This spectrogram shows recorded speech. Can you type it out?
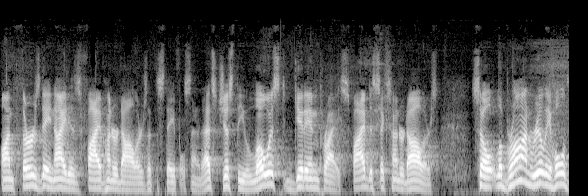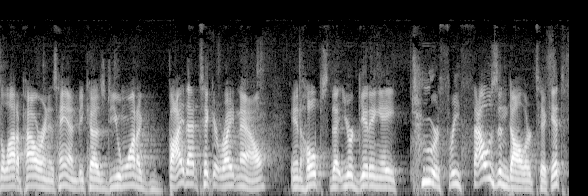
on Thursday night is $500 at the Staples Center. That's just the lowest get in price, five to $600. So LeBron really holds a lot of power in his hand because do you want to buy that ticket right now in hopes that you're getting a two or three thousand dollar ticket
